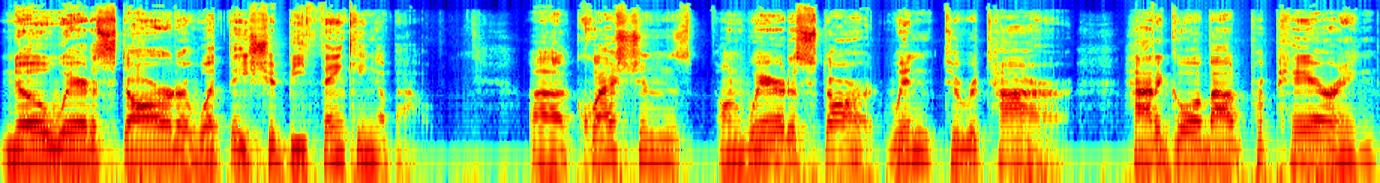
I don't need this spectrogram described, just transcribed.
know where to start or what they should be thinking about. Uh, questions on where to start, when to retire, how to go about preparing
